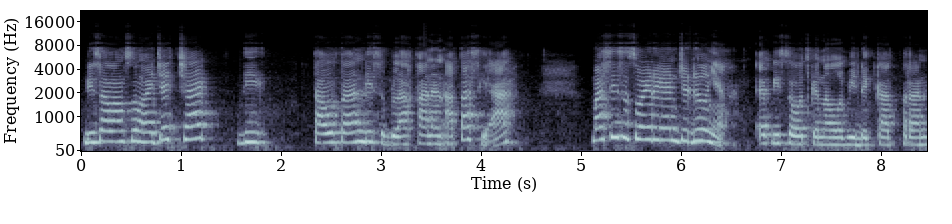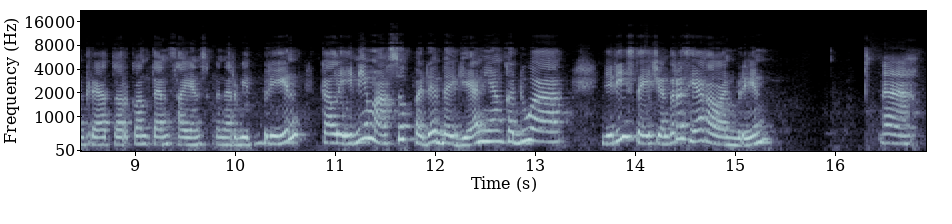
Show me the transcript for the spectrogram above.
bisa langsung aja cek di tautan di sebelah kanan atas ya. Masih sesuai dengan judulnya, episode kenal lebih dekat peran kreator konten sains penerbit Brin, kali ini masuk pada bagian yang kedua. Jadi stay tune terus ya kawan Brin. Nah,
